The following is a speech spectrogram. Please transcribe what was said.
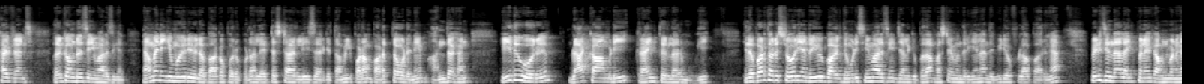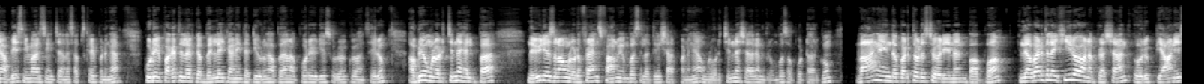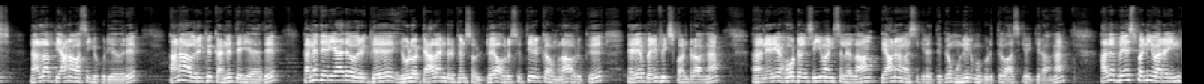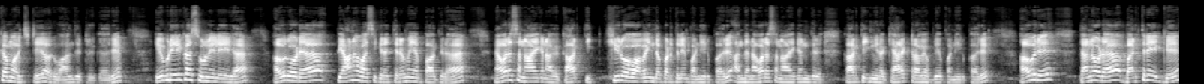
Hi friends welcome to cinema ரசிகன் நம்ம இன்னைக்கு மூவி ரிவியூவில் பார்க்க போகிற படம் லேட்டஸ்ட்டாக ரிலீஸ் ஆயிருக்கு தமிழ் படம் படத்தோட நேம் அந்தகன். இது ஒரு black comedy crime thriller movie இந்த படத்தோட ஸ்டோரி அண்ட் ரிவ்யூ பார்க்குறது முடி சினிமா ரசிகன் சேனலுக்கு இப்போ தான் ஃபஸ்ட் டைம் வந்திருக்கீங்களா இந்த வீடியோ ஃபுல்லாக பாருங்கள் பிடிச்சிருந்தா லைக் பண்ணுங்கள் கமெண்ட் பண்ணுங்கள் அப்படியே சினிமா ரசிகன் சேனலை சப்ஸ்கிரைப் பண்ணுங்கள் கூட பக்கத்தில் இருக்க பெல் ஐக்கானே தட்டி விடுங்க அப்போ தான் நான் போகிற வீடியோஸ் உடனுக்குடன் சேரும். அப்படியே உங்களோட சின்ன ஹெல்ப்பாக இந்த வீடியோஸ்லாம் உங்களோட ஃப்ரெண்ட்ஸ் ஃபேமிலி மெம்பர்ஸ் எல்லாத்தையும் ஷேர் பண்ணுங்கள் உங்களோட சின்ன ஷேர் எனக்கு ரொம்ப சப்போர்ட்டாக இருக்கும். வாங்க இந்த படத்தோட ஸ்டோரி என்னன்னு பார்ப்போம். இந்த படத்தில் ஹீரோவான பிரசாந்த் ஒரு பியானிஸ்ட் நல்லா பியானோ வாசிக்கக்கூடியவர். ஆனால் அவருக்கு கண்ணு தெரியாது. கண்ணு தெரியாதவருக்கு இவ்வளோ டேலண்ட் இருக்குன்னு சொல்லிட்டு அவரை சுற்றி இருக்கவங்களாம் அவருக்கு நிறைய பெனிஃபிட்ஸ் பண்ணுறாங்க நிறைய ஹோட்டல்ஸ் ஈவெண்ட்ஸ்லாம் பியானோ வாசிக்கிறதுக்கு முன்னுரிமை கொடுத்து வாசிக்க வைக்கிறாங்க. அதை பேஸ் பண்ணி வர இன்கம்மை வச்சுட்டு அவர் வாழ்ந்துட்டுருக்காரு இப்படி இருக்க சூழ்நிலையில் அவரோட பியானோ வாசிக்கிற திறமையை பார்க்குற நவரச நாயகனாக கார்த்திக் ஹீரோவாகவே இந்த படத்துலையும் பண்ணியிருப்பாரு. அந்த நவரச நாயகன்கிற கார்த்திக்ங்கிற கேரக்டராகவே அப்படியே பண்ணியிருப்பாரு. அவர் தன்னோட பர்த்டேக்கு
